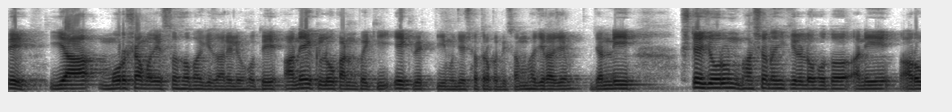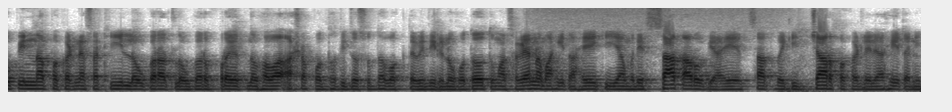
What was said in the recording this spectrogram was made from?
ते या मोर्चामध्ये सहभागी झालेले होते. अनेक लोकांपैकी एक व्यक्ती म्हणजे छत्रपती संभाजीराजे. ज्यांनी स्टेजवरून भाषणही केलेलं होतं आणि आरोपींना पकडण्यासाठी लवकरात लवकर प्रयत्न व्हावा अशा पद्धतीचं सुद्धा वक्तव्य दिलेलं होतं. तुम्हाला सगळ्यांना माहीत आहे की यामध्ये सात आरोपी आहेत. सातपैकी चार पकडलेले आहेत आणि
